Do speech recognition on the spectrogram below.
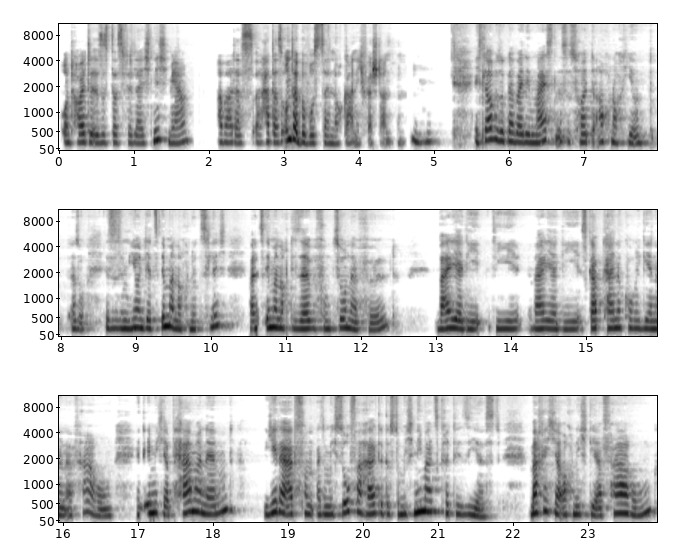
und heute ist es das vielleicht nicht mehr. Aber das hat das Unterbewusstsein noch gar nicht verstanden. Mhm. Ich glaube sogar bei den meisten ist es heute auch noch hier und also ist es im Hier und Jetzt immer noch nützlich, weil es immer noch dieselbe Funktion erfüllt, weil ja die die weil ja die es gab keine korrigierenden Erfahrungen, indem ich ja permanent jede Art von also mich so verhalte, dass du mich niemals kritisierst, mache ich ja auch nicht die Erfahrung,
